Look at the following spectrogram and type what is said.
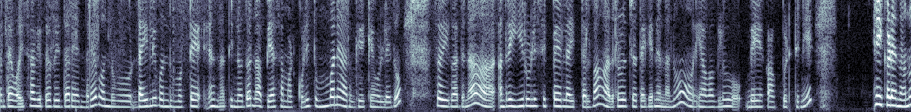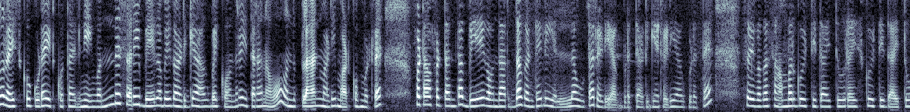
ಮತ್ತು ವಯಸ್ಸಾಗಿದ್ದವರು ಇದ್ದಾರೆ ಅಂದರೆ ಒಂದು ಡೈಲಿ ಒಂದು ಮೊಟ್ಟೆಯನ್ನು ತಿನ್ನೋದನ್ನು ಅಭ್ಯಾಸ ಮಾಡ್ಕೊಳ್ಳಿ. ತುಂಬಾ ಆರೋಗ್ಯಕ್ಕೆ ಒಳ್ಳೆಯದು ಸೊ ಈಗ ಅದನ್ನು, ಅಂದರೆ ಈರುಳ್ಳಿ ಸಿಪ್ಪೆ ಎಲ್ಲ ಇತ್ತಲ್ವ ಅದರ ಜೊತೆಗೇ ನಾನು ಯಾವಾಗಲೂ ಬೇಯಕ್ಕೆ ಹಾಕ್ಬಿಡ್ತೀನಿ ಈ ಕಡೆ ನಾನು ರೈಸ್ಗೂ ಕೂಡ ಇಟ್ಕೋತಾ ಇದ್ದೀನಿ. ಒಂದೇ ಸರಿ ಬೇಗ ಬೇಗ ಅಡುಗೆ ಆಗಬೇಕು ಅಂದರೆ ಈ ಥರ ನಾವು ಒಂದು ಪ್ಲ್ಯಾನ್ ಮಾಡಿ ಮಾಡ್ಕೊಂಬಿಟ್ರೆ ಫಟಾಫಟ್ ಅಂತ ಬೇಗ ಒಂದು ಅರ್ಧ ಗಂಟೆಯಲ್ಲಿ ಎಲ್ಲ ಊಟ ರೆಡಿ ಆಗಿಬಿಡುತ್ತೆ, ಅಡುಗೆ ರೆಡಿ ಆಗಿಬಿಡುತ್ತೆ. ಸೊ ಇವಾಗ ಸಾಂಬಾರ್ಗೂ ಇಟ್ಟಿದ್ದಾಯಿತು, ರೈಸ್ಗೂ ಇಟ್ಟಿದ್ದಾಯಿತು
